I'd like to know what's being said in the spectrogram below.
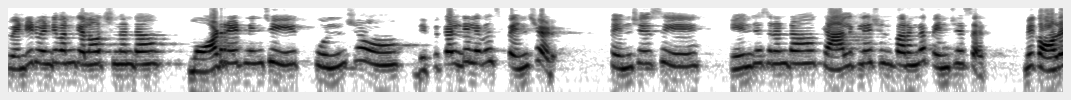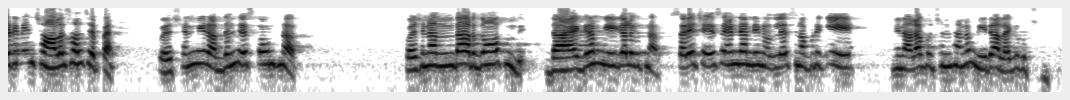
ట్వంటీ ట్వంటీ వన్కి ఎలా వచ్చిందంట? మోడరేట్ నుంచి కొంచెం డిఫికల్టీ లెవెల్స్ పెంచాడు. పెంచేసి ఏం చేశాడంట? క్యాలిక్యులేషన్ పరంగా పెంచేశాడు. మీకు ఆల్రెడీ నేను చాలాసార్లు చెప్పాను. క్వశ్చన్ మీరు అర్థం చేసుకుంటున్నారు. క్వశ్చన్ అంతా అర్థమవుతుంది డయాగ్రామ్ గీయగలుగుతున్నారు. సరే చేసేయండి అని నేను వదిలేసినప్పటికీ నేను అలా కూర్చుంటున్నాను మీరు అలాగే కూర్చుంటున్నారు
